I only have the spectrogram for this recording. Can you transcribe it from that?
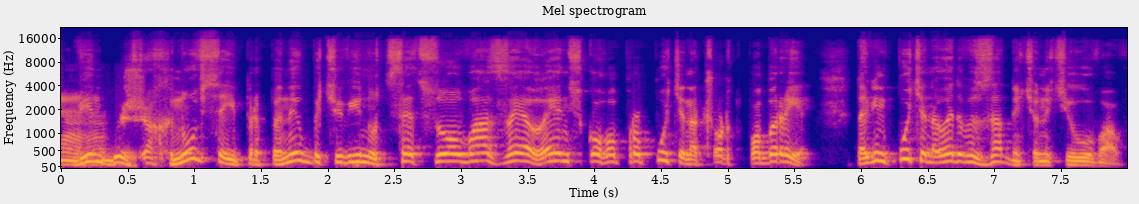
Мгм. він би жахнувся і припинив би цю війну. Це слова Зеленського про Путіна, чорт побери. Та він Путіна ледве задницю не цілував.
